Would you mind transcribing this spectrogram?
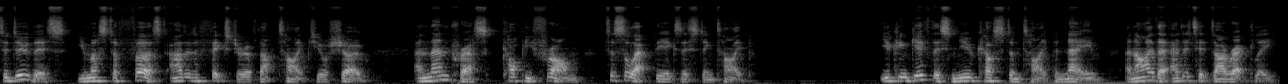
To do this, you must have first added a fixture of that type to your show, and then press Copy From to select the existing type. You can give this new custom type a name and either edit it directly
